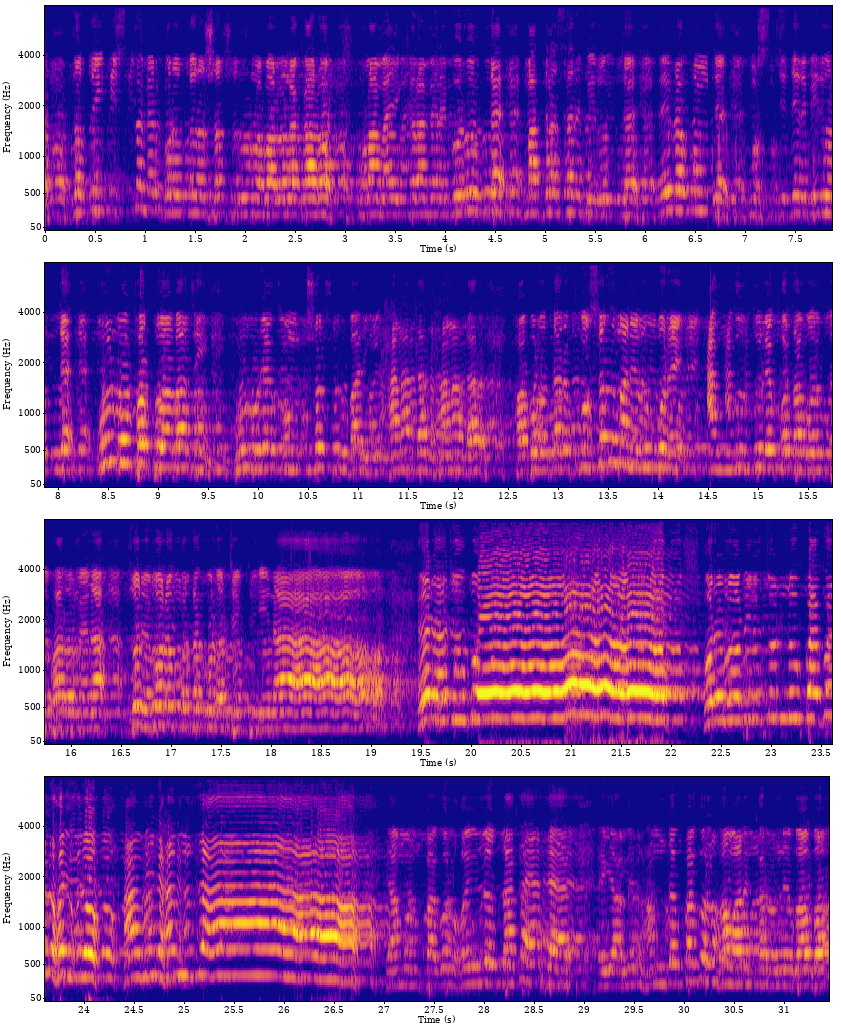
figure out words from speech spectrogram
যতই ইসলামের গুরুতর শত্রু না কেন ওলামাই কেরামের বিরুদ্ধে, মাদ্রাসার বিরুদ্ধে, এরকম মসজিদের বিরুদ্ধে কোন ফতুয়াবাজি, কোন রকম শ্বশুর বাড়ি হানাদার হানাদার, খবরদার মুসলমানের উপরে আঙ্গুল তুলে কথা বলতে পারবে না। জোরে বলো, কথাগুলো ঠিক কিনা? এরা যুবক! ওরে নবীর জন্য পাগল হইল আমির হামজা। এমন পাগল হইল, তাকায় দেখ, এই আমির হামজা পাগল হওয়ার কারণে বাবা,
